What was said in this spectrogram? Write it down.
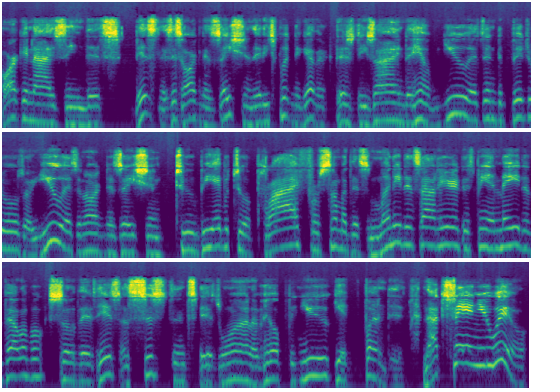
organizing this business, this organization that he's putting together that's designed to help you as individuals or you as an organization to be able to apply for some of this money that's out here that's being made available so that his assistance is one of helping you get funded. Not saying you will,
